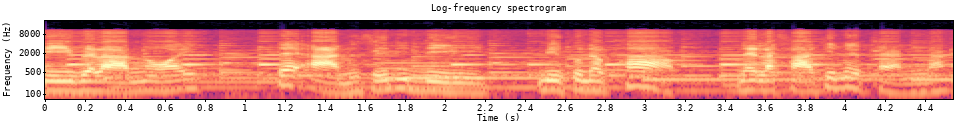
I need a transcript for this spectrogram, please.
มีเวลาน้อย ได้อ่านหนังสือดีๆ มีคุณภาพในราคาที่ไม่แพงนัก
